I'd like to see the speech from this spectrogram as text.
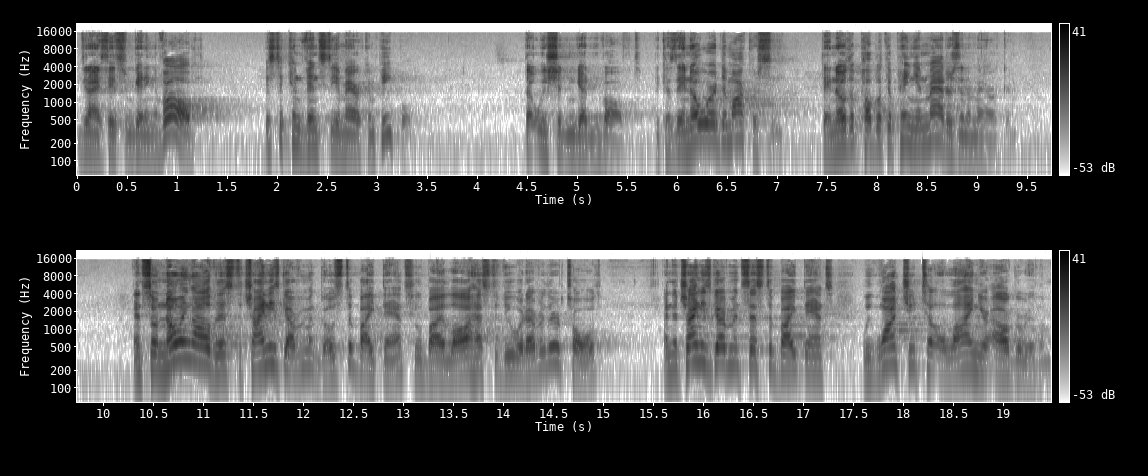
the United States from getting involved is to convince the American people that we shouldn't get involved because they know we're a democracy. They know that public opinion matters in America. And so, knowing all this, the Chinese government goes to ByteDance, who by law has to do whatever they're told. And the Chinese government says to ByteDance, We want you to align your algorithm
